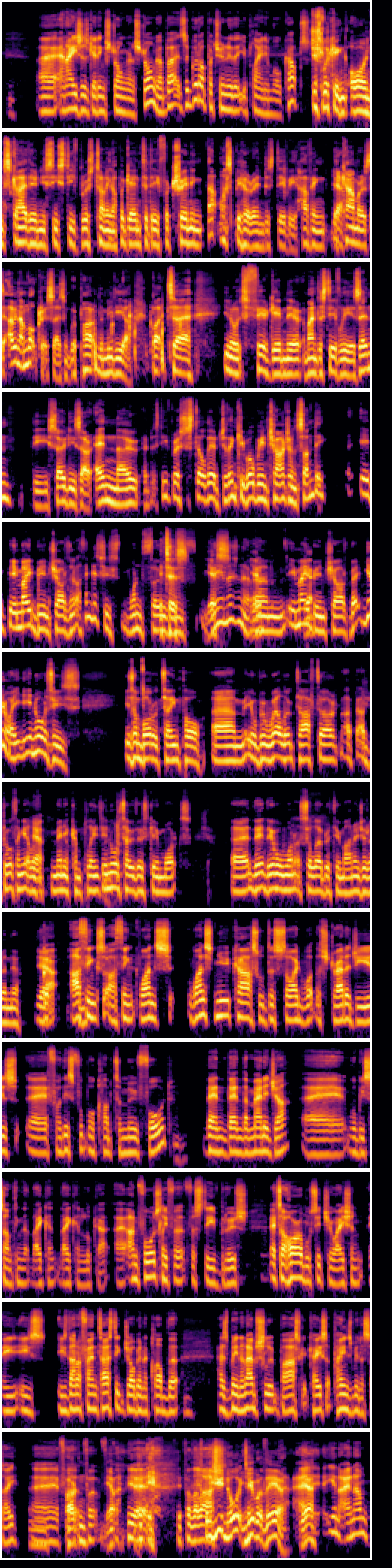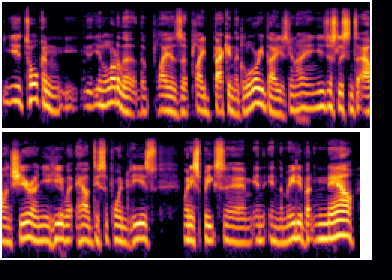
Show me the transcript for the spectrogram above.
uh, and Asia's getting stronger and stronger, but it's a good opportunity that you're playing in World Cups. Just looking on Sky there, and you see Steve Bruce turning up again today for training. That must be horrendous, Davie, having the Yeah. cameras. there. I mean, I'm not criticising. We're part of the media, but uh, you know, it's fair game there. Amanda Staveley is in. The Saudis are in now, but Steve Bruce is still there. Do you think he will be in charge on Sunday? He, he might be in charge. I think it's his 1000th It is, yes. game, isn't it? Yeah. Um, he might Yeah. be in charge, but you know, he, he knows he's he's on borrowed time, Paul. Um, he'll be well looked after. I, I don't think he'll Yeah. have many complaints. He knows how this game works. Uh, they, they will want a celebrity manager in there. Yeah, I think so. I think once once Newcastle decide what the strategy is uh, for this football club to move forward, then then the manager uh, will be something that they can they can look at. Uh, unfortunately for, for Steve Bruce, it's a horrible situation. He, he's he's done a fantastic job in a club that has been an absolute basket case. It pains me to say. Uh, for, Pardon? for, Yep. yeah, for the last. Well, you know it. You were there. Uh, Yeah. you know, and um, you're talking, you know, a lot of the, the players that played back in the glory days, you know, and you just listen to Alan Shearer and you hear how disappointed he is when he speaks um, in, in the media. But now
